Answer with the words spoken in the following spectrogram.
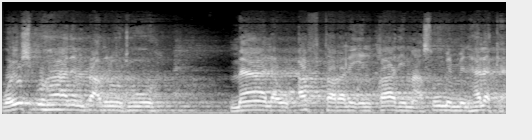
ويشبه هذا من بعض الوجوه ما لو أفطر لإنقاذ معصوم من هلكة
